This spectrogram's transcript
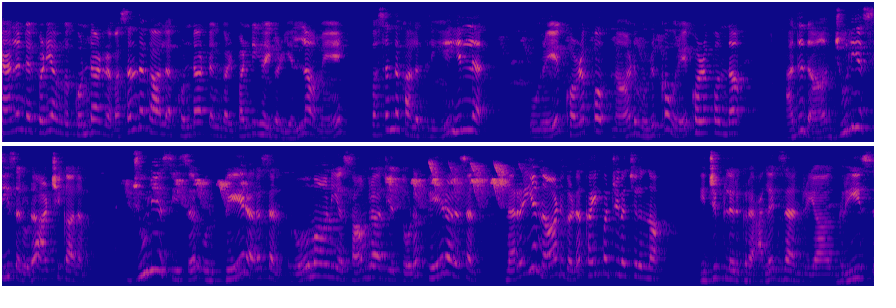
கேலண்டர் படி அவங்க கொண்டாடுற வசந்த கால கொண்டாட்டங்கள் பண்டிகைகள் எல்லாமே வசந்த காலத்திலேயே இல்ல. ஒரே குழப்பம். நாடு முழுக்க ஒரே குழப்பம்தான். அதுதான் ஜூலியஸ் சீசரோட ஆட்சி காலம். ஜூலியஸ் சீசர் ஒரு பேரரசன் ரோமானிய சாம்ராஜ்யத்தோட பேரரசன். நிறைய நாடுகளை கைப்பற்றி வச்சிருந்தான். இஜிப்ட்ல இருக்கிற அலெக்சாண்ட்ரியா கிரீஸ்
